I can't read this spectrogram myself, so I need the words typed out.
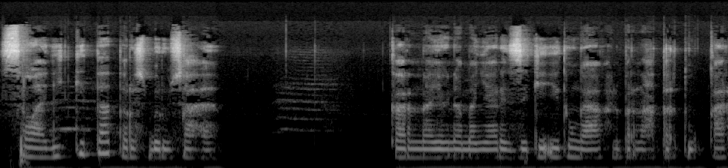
Selagi kita terus berusaha. Karena yang namanya rezeki itu gak akan pernah tertukar.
